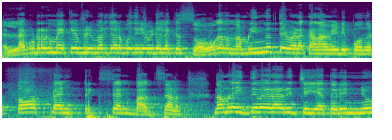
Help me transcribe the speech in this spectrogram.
എല്ലാ കൂട്ടർക്കും മേക്കേ ഫ്രീ ഫയർ ചിലപ്പോൾ പുതിയ വീഡിയോയിലേക്ക് സ്വാഗതം. നമ്മൾ ഇന്നത്തെ ഇവിടെ കാണാൻ വേണ്ടി പോകുന്ന top ten tricks and bugs ആണ്. നമ്മൾ ഇതുവരെ ആരും ചെയ്യാത്ത ഒരു ന്യൂ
